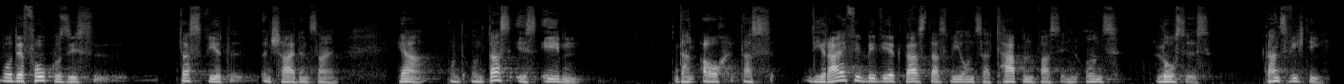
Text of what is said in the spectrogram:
wo der Fokus ist, das wird entscheidend sein. Ja, und, und das ist eben dann auch, dass die Reife bewirkt das, dass wir uns ertappen, was in uns los ist. Ganz wichtig,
